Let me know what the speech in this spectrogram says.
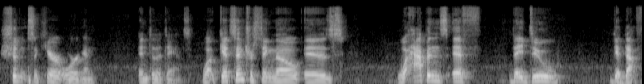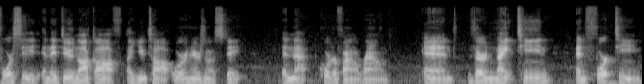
shouldn't secure Oregon into the dance. What gets interesting though is what happens if they do get that four seed and they do knock off a Utah or an Arizona State in that quarterfinal round and they're 19 and 14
